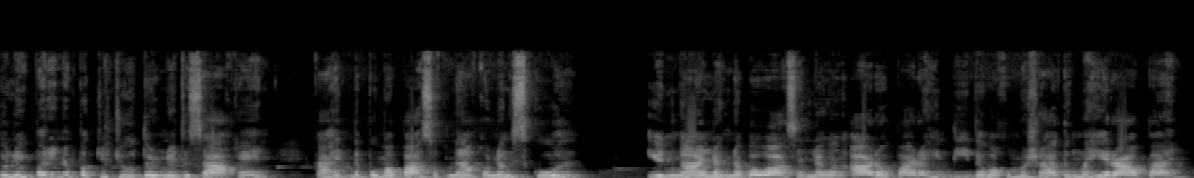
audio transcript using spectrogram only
Tuloy pa rin ang pag-tutor nito sa akin kahit na pumapasok na ako ng school. Yun nga lang nabawasan lang ang araw para hindi daw ako masyadong mahirapan.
